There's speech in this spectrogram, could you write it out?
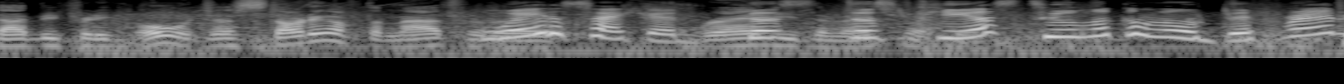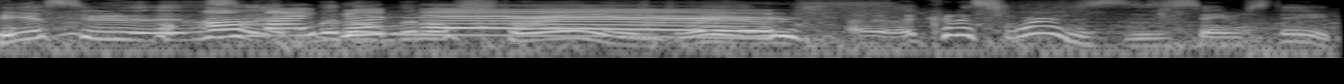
That'd be pretty. cool. Oh, just starting off the match with Wait a second. Does, does PS2 look a little different? PS2 is Oh a my little, little strange. Wait, goodness. I, I could have sworn this is the same stage.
